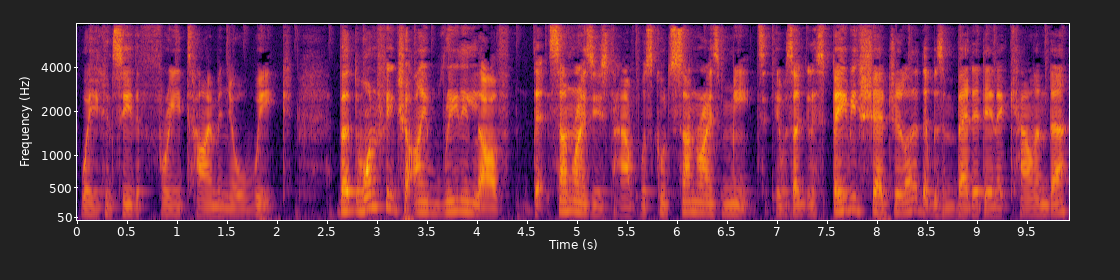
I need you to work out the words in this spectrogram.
where you can see the free time in your week. But the one feature I really love that Sunrise used to have was called Sunrise Meet. It was like this baby scheduler that was embedded in a calendar,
